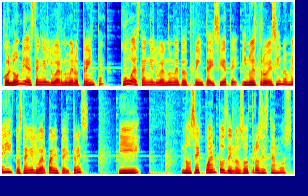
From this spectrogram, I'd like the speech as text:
Colombia está en el lugar número 30, Cuba está en el lugar número 37 y nuestro vecino México está en el lugar 43. Y no sé cuántos de nosotros estamos,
